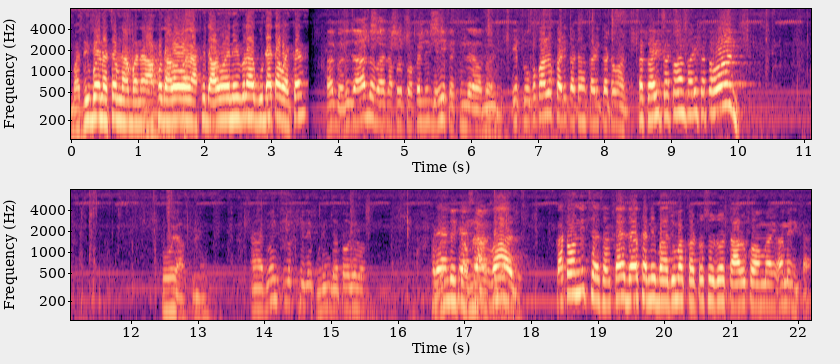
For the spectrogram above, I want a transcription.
બધું બને ચમ ના બને આખો દાળો હોય આખો દાળો હોય નહીં પેલા ગુડાતા હોય કન બધું જવા દો વાત આપણે પકડીને બેસી પેસેન્જર આવતો એક ટોકો પાડો કડી કટો કડી કટોન કરી કટોન કોઈ આવતું નહીં આ જોન ચિયો ખેલે ભૂલીને જતો રહ્યો ફ્રેન્ડ ફેશન વાળ કટોની જ છે સરકારી દવાખાની બાજુમાં કટોસો રોડ તાલુકો અમેરિકા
